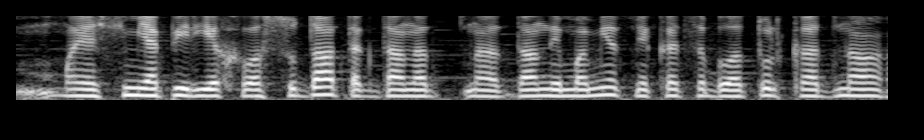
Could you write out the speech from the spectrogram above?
моя семья переехала сюда, тогда на, на данный момент, мне кажется, была только одна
